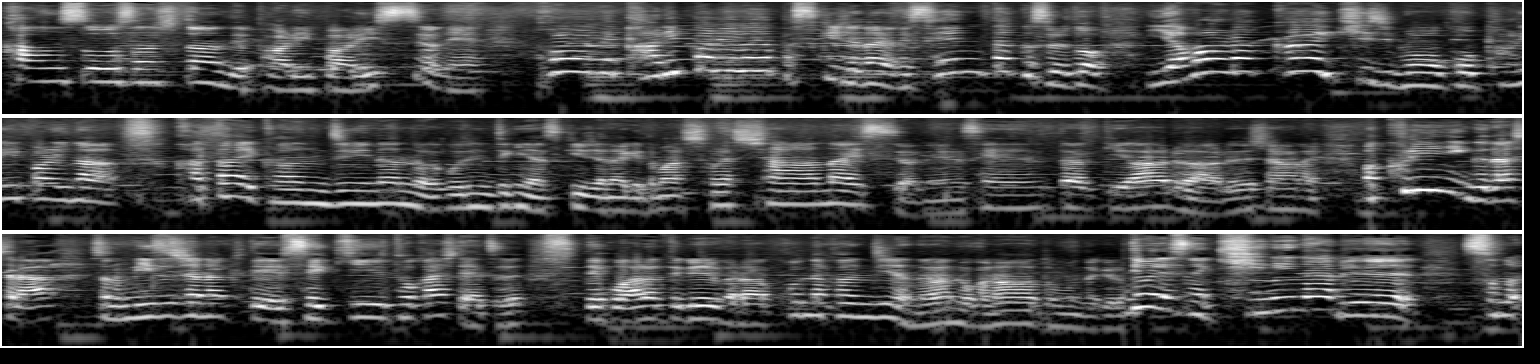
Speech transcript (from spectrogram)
乾燥させたんでパリパリっすよね。このね、パリパリがやっぱ好きじゃないよね。洗濯すると柔らかい生地もこうパリパリな硬い感じになるのが個人的には好きじゃないけど、まあそれはしゃあないっすよね。洗濯機あるあるしゃあない。まあクリーニング出したら、その水じゃなくて石油溶かしたやつでこう洗ってくれるから、こんな感じにはならんのかなと思うんだけど。ではですね、気になる、その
